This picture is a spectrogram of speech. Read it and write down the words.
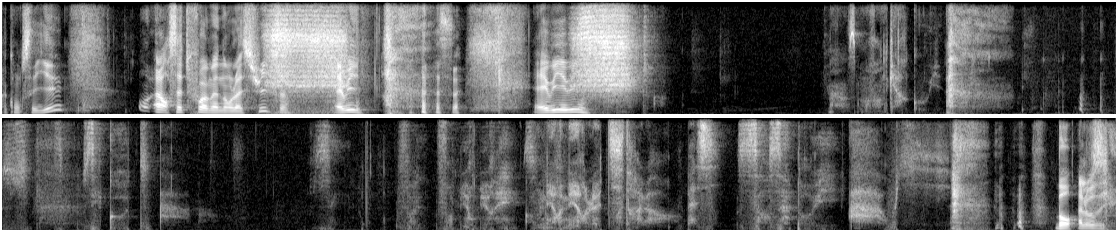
à conseiller. Alors cette fois, maintenant la suite. eh oui. eh oui, eh oui. Mince, mon ventre gargouille. S'écoute. C'est- Faut, faut murmurer On murmure le titre alors. Vas-y. sans un bruit. Ah oui. Bon, allons-y.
